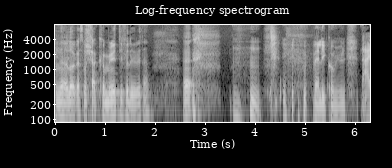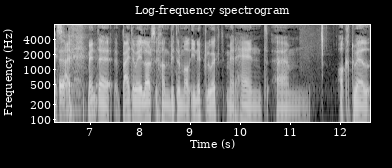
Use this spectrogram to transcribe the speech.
na, schau, dass wir keine Community verlieren haben. Welche Community? Nein, sei. wir haben, äh, by the way, Lars, ich habe wieder mal reingeschaut. Wir haben ähm, aktuell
